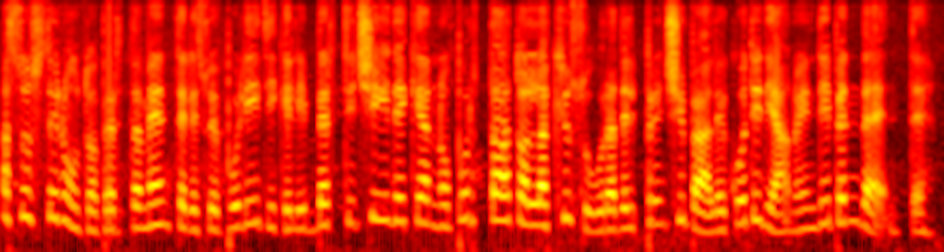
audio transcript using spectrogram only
Ha sostenuto apertamente le sue politiche liberticide che hanno portato alla chiusura del principale quotidiano indipendente.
